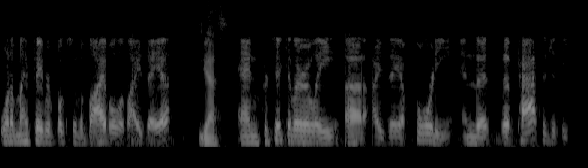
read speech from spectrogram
one of my favorite books of the Bible of Isaiah. Yes. And particularly uh, Isaiah 40, and the, the passage at the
